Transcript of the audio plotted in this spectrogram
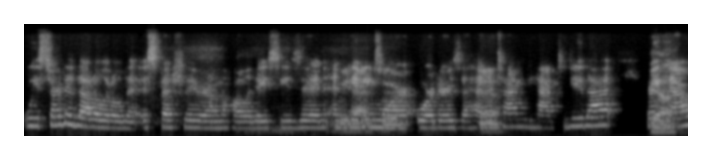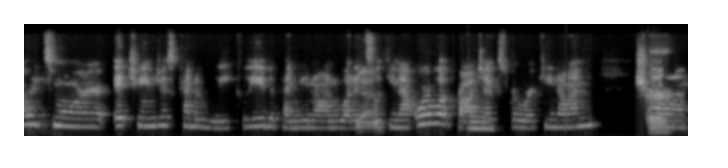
We started that a little bit, especially around the holiday season and We getting more orders ahead Yeah. of time. We had to do that. Right Yeah. now, it's more, it changes kind of weekly depending on what it's Yeah. looking at or what projects we're working on. Sure. Um,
